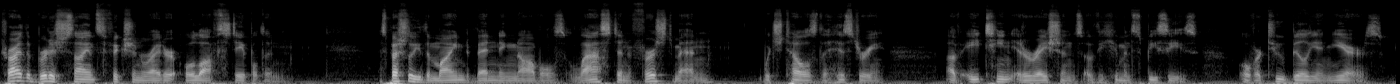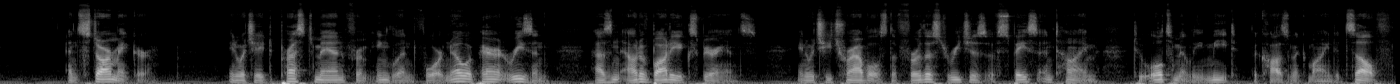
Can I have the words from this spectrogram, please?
try the British science fiction writer Olaf Stapledon, especially the mind bending novels Last and First Men, which tells the history of 18 iterations of the human species over 2 billion years, and Star Maker, in which a depressed man from England, for no apparent reason, has an out of body experience in which he travels the furthest reaches of space and time to ultimately meet the cosmic mind itself,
